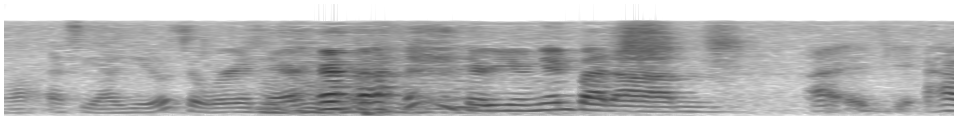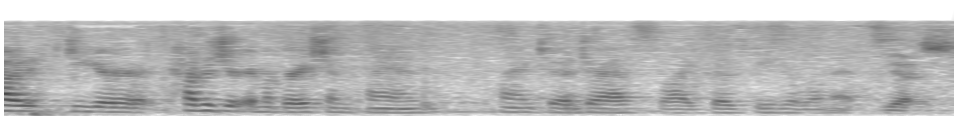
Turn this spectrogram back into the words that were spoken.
well, SEIU, so we're in their, their union, but, um, I- how do your, how does your immigration plan, plan to address like those visa limits? Yes.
